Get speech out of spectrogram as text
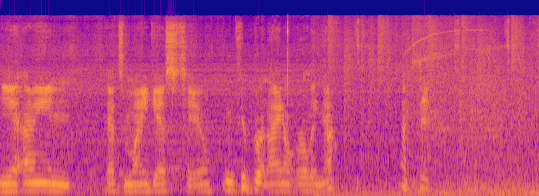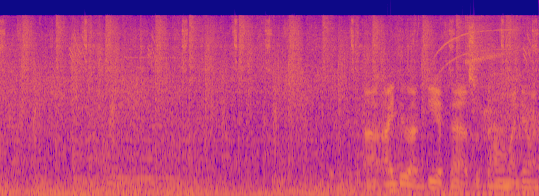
Yeah, I mean, that's my guess too, but I don't really know. uh, I do have DFS. What the hell am I doing?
